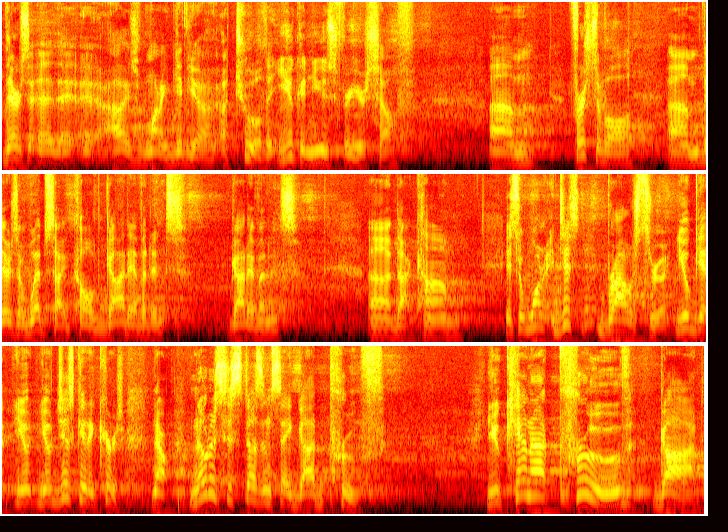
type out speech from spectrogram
There's a, I always want to give you a, a, tool that you can use for yourself. Um, first of all, um, there's a website called God Evidence, GodEvidence.com. Uh, it's a one. Just browse through it. You'll get. You'll, you'll just get encouraged. Now, notice this doesn't say God proof. You cannot prove God,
